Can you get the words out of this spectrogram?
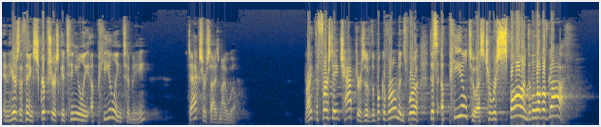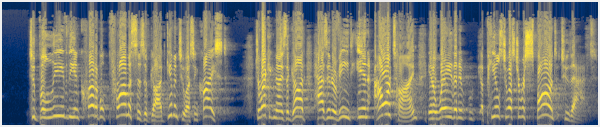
And here's the thing Scripture is continually appealing to me to exercise my will. Right? The first eight chapters of the book of Romans were this appeal to us to respond to the love of God, to believe the incredible promises of God given to us in Christ. To recognize that God has intervened in our time in a way that it appeals to us to respond to that.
